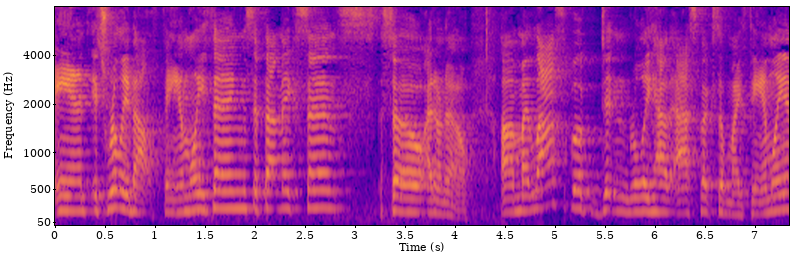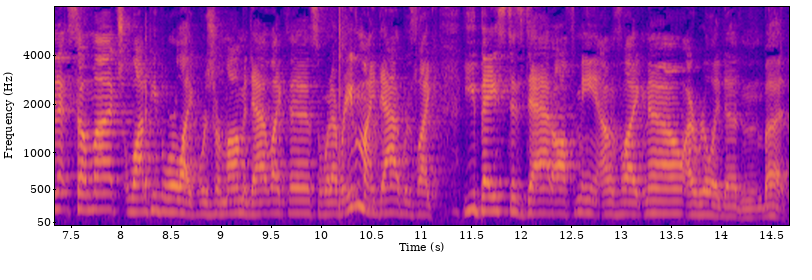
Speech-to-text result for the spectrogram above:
and it's really about family things, if that makes sense. So I don't know. Um, my last book didn't really have aspects of my family in it so much. A lot of people were like, was your mom and dad like this or whatever. Even my dad was like, you based his dad off me. I was like, no, I really didn't. But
